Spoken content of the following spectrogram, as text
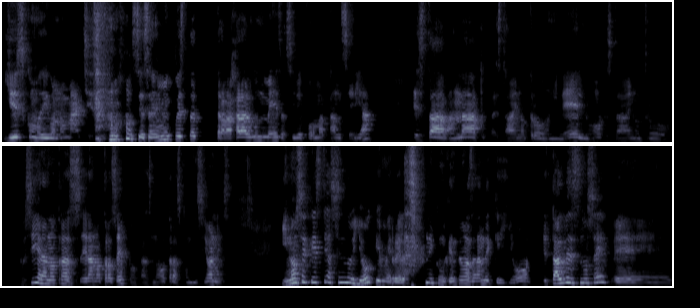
Y es como digo, no manches, o sea, si a mí me cuesta trabajar algún mes así de forma tan seria, esta banda estaba en otro nivel, ¿no? Estaba en otro, pues sí, eran otras, eran otras épocas, ¿no? Otras condiciones. Y no sé qué esté haciendo yo que me relacione con gente más grande que yo. Tal vez, no sé, eh,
